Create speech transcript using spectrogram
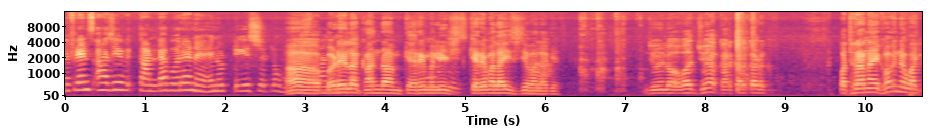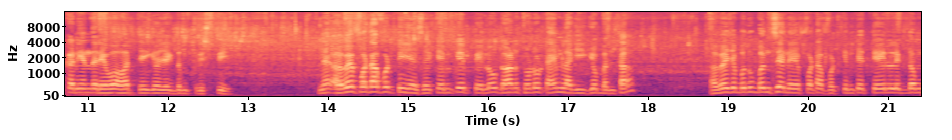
ને ફ્રેન્ડ્સ આ જે કાંડા ભરે ને એનો ટેસ્ટ એટલો હા બળેલા. કાંદા આમ કેરેમલાઇઝ કેરેમલાઇઝ જેવા લાગે. જોઈ લો અવાજ જોયા? કડકડ કડ કડ પથરા નાખ હોય ને વાટકાની અંદર એવો અવાજ થઈ ગયો છે એકદમ ક્રિસ્પી ને હવે ફટાફટ થઈ જશે. કેમ કે પેલો ગાણ થોડો ટાઈમ લાગી ગયો બનતા. હવે જે બધું બનશે ને એ ફટાફટ. કેમ કે તેલ એકદમ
